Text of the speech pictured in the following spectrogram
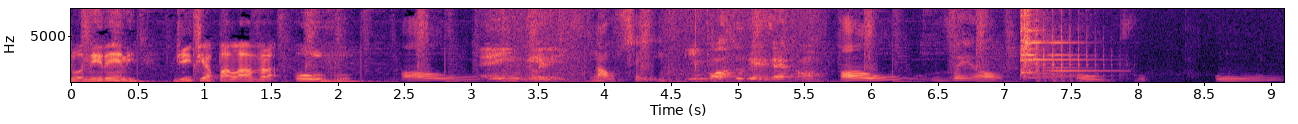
Dona Irene, dite a palavra ovo. O. Em inglês. Não sei. Em português é como? O, V, O. Ovo. U,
